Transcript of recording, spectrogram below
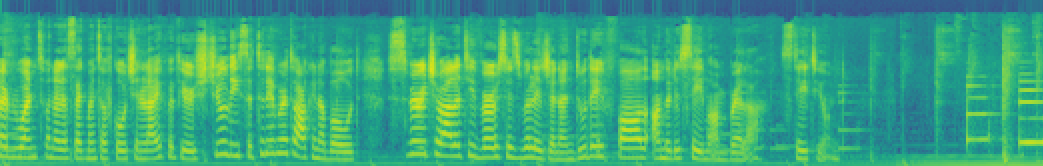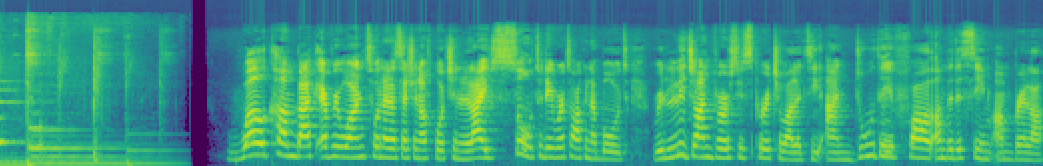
everyone to another segment of Coaching Life with yours truly. So today we're talking about spirituality versus religion and do they fall under the same umbrella? Stay tuned. Welcome back everyone to another session of Coaching Life. So today we're talking about religion versus spirituality and do they fall under the same umbrella?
